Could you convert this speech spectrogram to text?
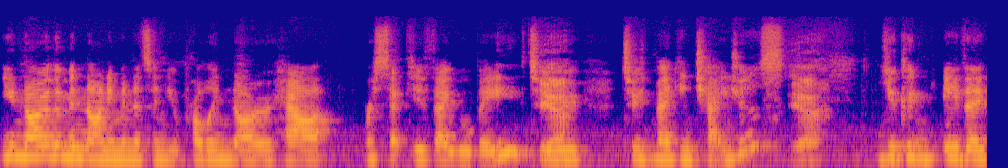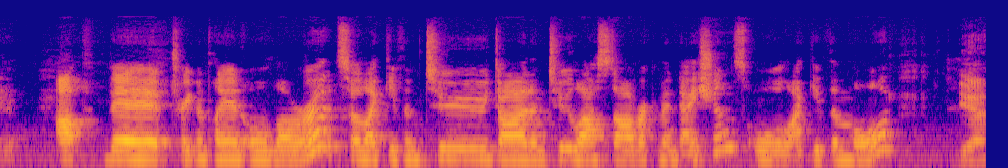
you know them in 90 minutes and you probably know how receptive they will be to Yeah. to making changes yeah you can either up their treatment plan or lower it. So like give them two diet and two lifestyle recommendations, or like give them more. yeah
